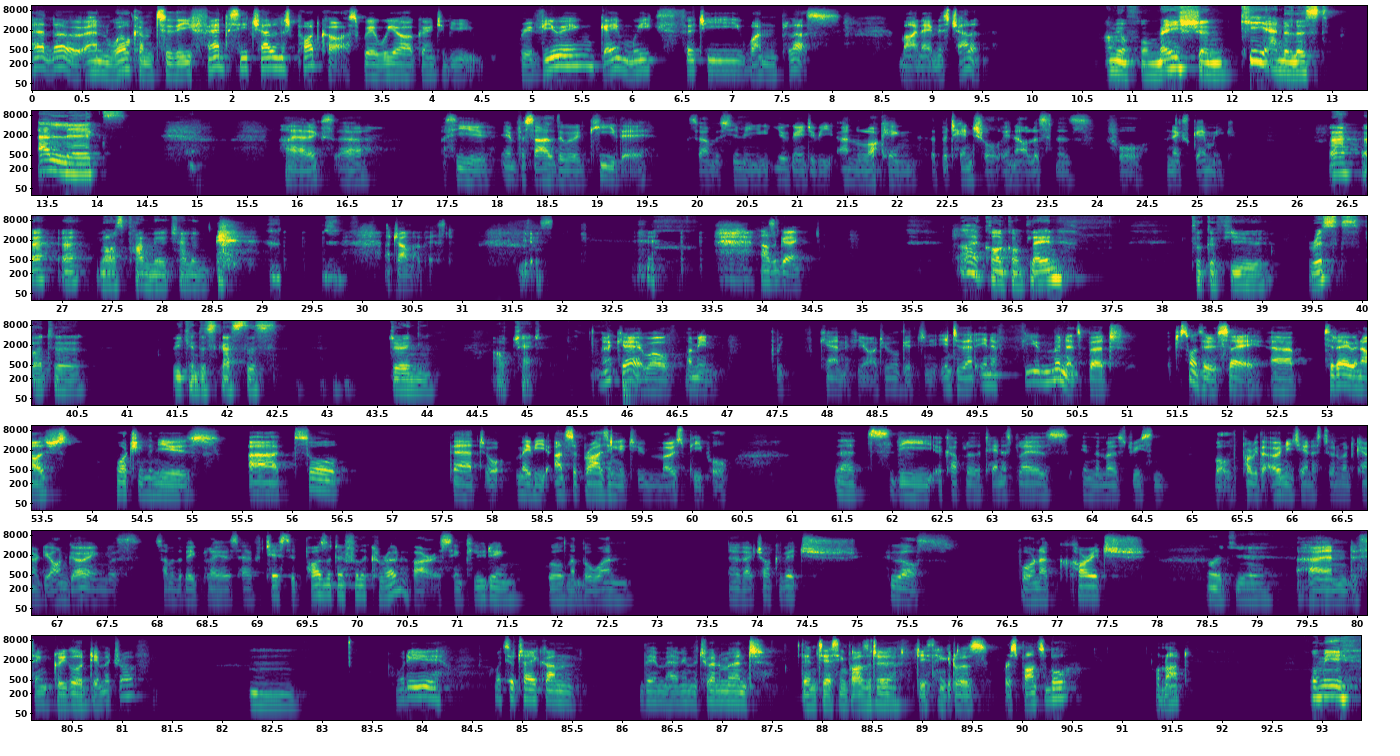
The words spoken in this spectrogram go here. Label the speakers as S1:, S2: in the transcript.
S1: Hello, and welcome to the Fantasy Challenge podcast, where we are going to be reviewing game week 31 plus. My name is Challen.
S2: I'm your formation key analyst, Alex.
S1: Hi, Alex. Uh, I see you emphasize the word key there. So I'm assuming you're going to be unlocking the potential in our listeners for the next game week.
S2: Ah, ah, ah. Nice pun there, Challen.
S1: I try my best.
S2: Yes.
S1: How's it going?
S2: I can't complain. Took a few risks, but uh, we can discuss this during our chat.
S1: Okay, well, I mean, we can if you want to. We'll get into that in a few minutes. But I just wanted to say uh, today, when I was watching the news, I saw that, or maybe unsurprisingly to most people, that the a couple of the tennis players in the most recent, well, probably the only tennis tournament currently ongoing with some of the big players have tested positive for the coronavirus, including world number one Novak Djokovic. Who else? Borna Coric.
S2: Right, yeah.
S1: And I think Grigor Dimitrov.
S2: Mm.
S1: What do you? What's your take on them having the tournament, them testing positive? Do you think it was responsible or not?
S2: For me,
